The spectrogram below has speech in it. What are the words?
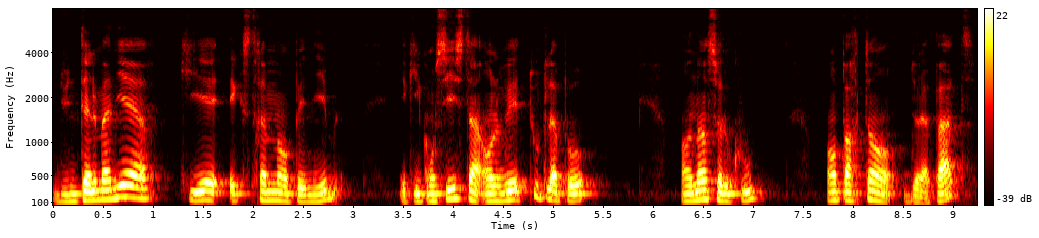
d'une telle manière qui est extrêmement pénible et qui consiste à enlever toute la peau en un seul coup, en partant de la pâte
